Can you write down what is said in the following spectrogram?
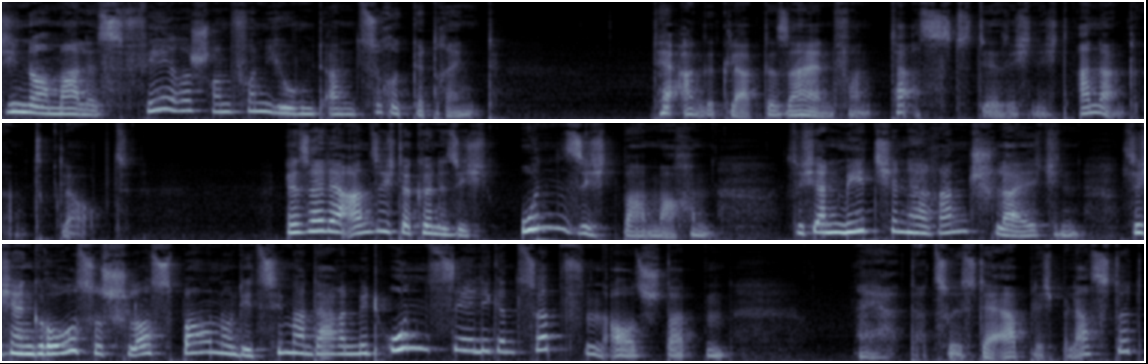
die normale Sphäre schon von Jugend an zurückgedrängt. Der Angeklagte sei ein Phantast, der sich nicht anerkannt glaubt. Er sei der Ansicht, er könne sich unsichtbar machen, sich an Mädchen heranschleichen, sich ein großes Schloss bauen und die Zimmer darin mit unzähligen Zöpfen ausstatten. Naja, dazu ist er erblich belastet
